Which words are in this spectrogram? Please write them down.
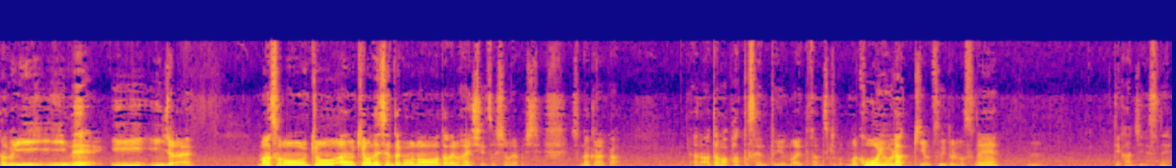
なんかいいいいね。いいいいんじゃない？まあその今日あの今日ね洗濯物畳み配信させてもらいまして。なかなかあの頭パッとせんというのは言ってたんですけど、まあ、こういうラッキーが続いておりますね、うん、って感じですね。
